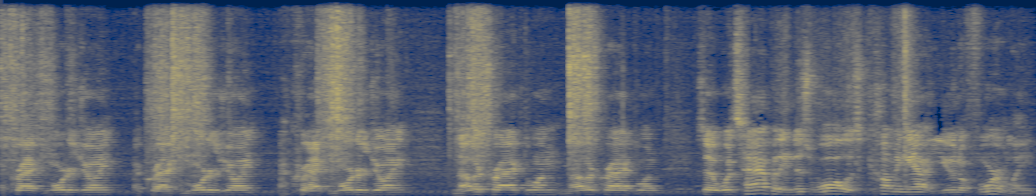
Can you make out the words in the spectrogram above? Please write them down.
a cracked mortar joint, a cracked mortar joint, a cracked mortar joint, another cracked one, another cracked one. So what's happening, this wall is coming out uniformly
